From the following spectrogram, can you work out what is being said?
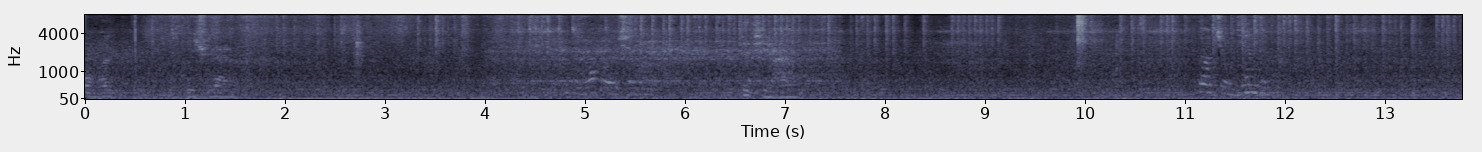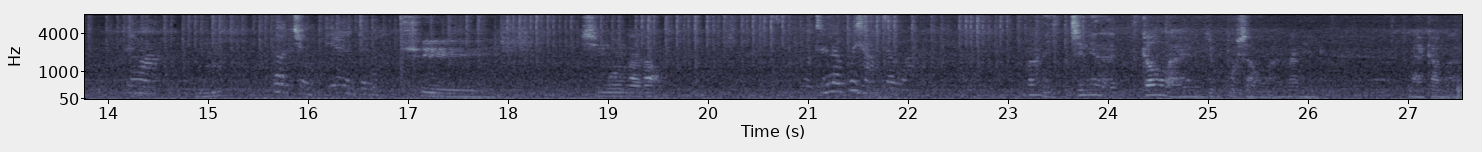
我们回去的。怎么回去呢？地铁啊？到酒店对吧？对吗？嗯。到酒店对吧？去星光大道。我真的不想再玩了。那你今天才刚来，你就不想玩？那你来干嘛呢？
